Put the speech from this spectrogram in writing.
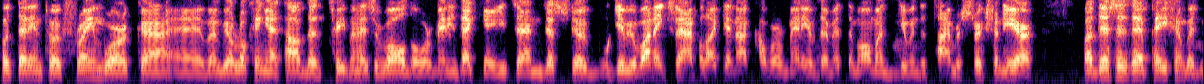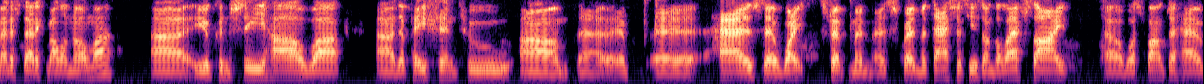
put that into a framework when we are looking at how the treatment has evolved over many decades. And just to give you one example, I cannot cover many of them at the moment, given the time restriction here. But this is a patient with metastatic melanoma. Uh, you can see how uh, uh, the patient who um, uh, uh, has white strip uh, spread metastases on the left side was found to have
